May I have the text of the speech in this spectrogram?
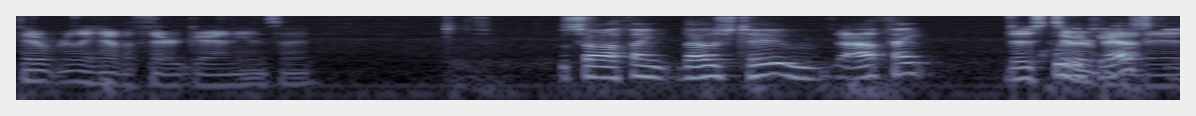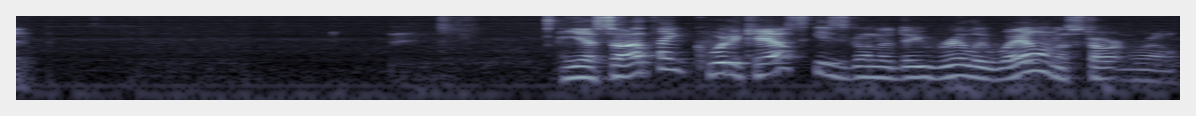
They don't really have a third guy on the inside. So I think those two. I think Those two are about it. Yeah. So I think Kwiatkowski is going to do really well in a starting role.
